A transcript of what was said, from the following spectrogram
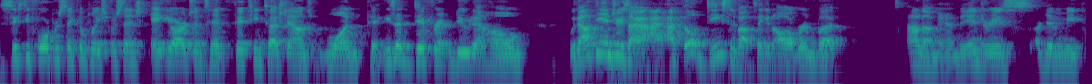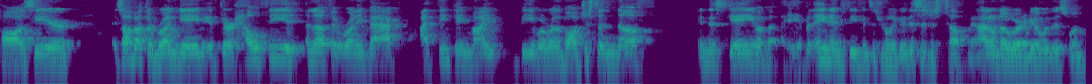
64% completion percentage, eight yards an attempt, 15 touchdowns, one pick. He's a different dude at home. Without the injuries, I, I felt decent about taking Auburn, but I don't know, man. The injuries are giving me pause here. It's all about the run game. If they're healthy enough at running back, I think they might be able to run the ball just enough in this game. But A&M's defense is really good. This is just tough, man. I don't know where to go with this one.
